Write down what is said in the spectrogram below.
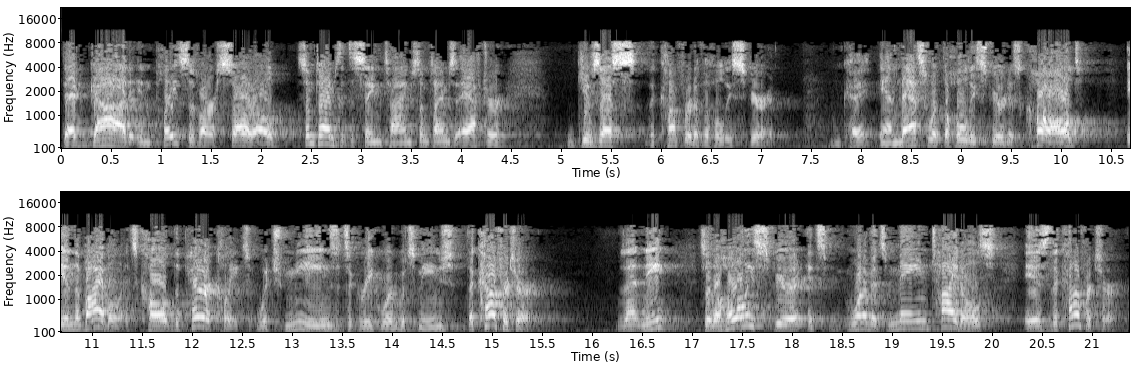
that God, in place of our sorrow, sometimes at the same time, sometimes after, gives us the comfort of the Holy Spirit. Okay? And that's what the Holy Spirit is called in the Bible. It's called the Paraclete, which means, it's a Greek word which means the Comforter. Is that neat? So the Holy Spirit, it's, one of its main titles is the Comforter.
